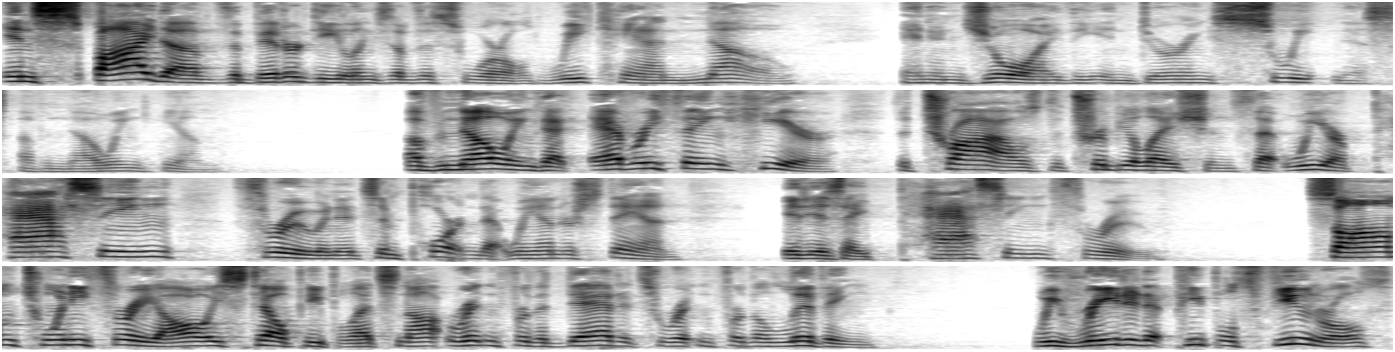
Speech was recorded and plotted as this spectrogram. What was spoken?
in spite of the bitter dealings of this world, we can know and enjoy the enduring sweetness of knowing Him, of knowing that everything here, the trials, the tribulations that we are passing through, and it's important that we understand it is a passing through Psalm 23, I always tell people that's not written for the dead, it's written for the living. We read it at people's funerals,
